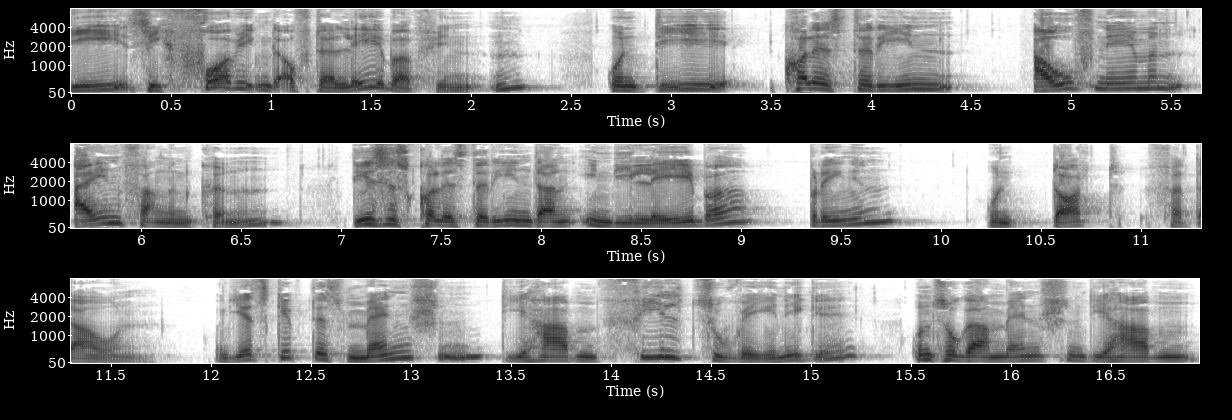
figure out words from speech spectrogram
die sich vorwiegend auf der Leber finden und die Cholesterin aufnehmen, einfangen können, dieses Cholesterin dann in die Leber bringen und dort verdauen. Und jetzt gibt es Menschen, die haben viel zu wenige und sogar Menschen, die haben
